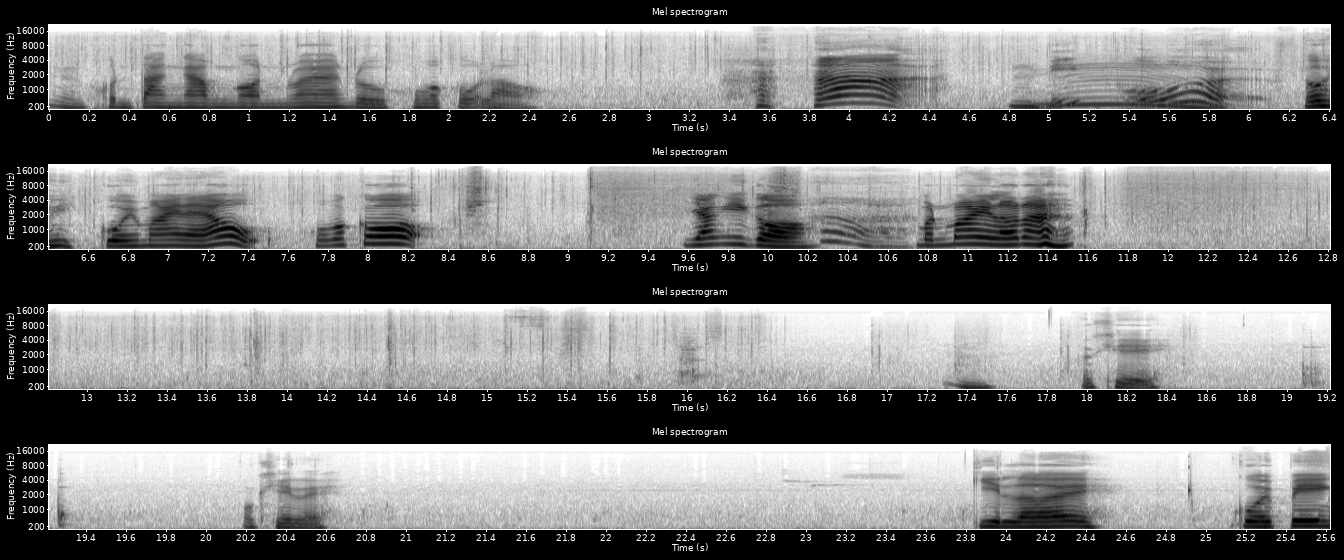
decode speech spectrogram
เออคนตางามงอนมากดูคุมาโกะเรา Ha. อื้อหื Neat อ boy. เฮ้ยกล้วยไหม้แล้วคุมาโกะยังอีกเหรอ มันไหม้แล้วนะ อืม โอ เค โอเคเลย กินเลย กล้วยปิ้ง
